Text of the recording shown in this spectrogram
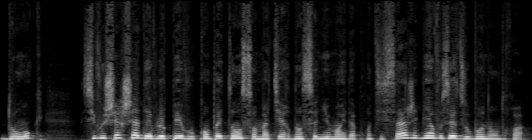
Donc, si vous cherchez à développer vos compétences en matière d'enseignement et d'apprentissage, eh bien vous êtes au bon endroit.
